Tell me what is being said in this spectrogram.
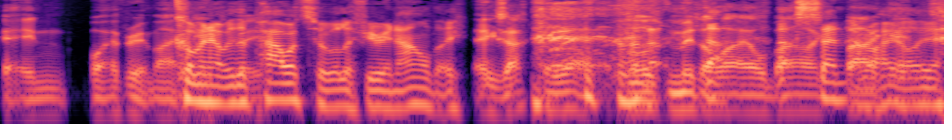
getting whatever it might Coming out with to a power tool if you're in Aldi. Exactly, yeah. Those middle That- aisle that bag, centre aisle, yeah.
